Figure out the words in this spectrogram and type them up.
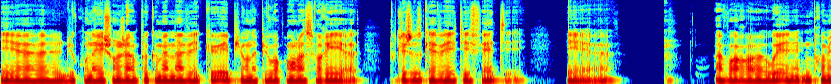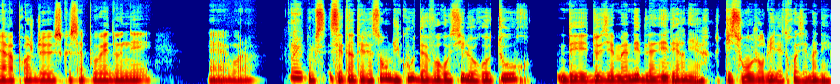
et euh, du coup, on a échangé un peu quand même avec eux et puis on a pu voir pendant la soirée euh, toutes les choses qui avaient été faites et, et euh, avoir, euh, oui, une première approche de ce que ça pouvait donner. Et voilà. Donc c'est intéressant du coup d'avoir aussi le retour des deuxièmes années de l'année Mm. dernière, qui sont aujourd'hui les troisièmes années.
